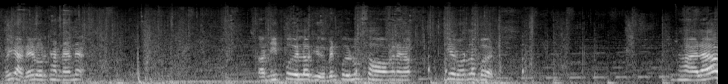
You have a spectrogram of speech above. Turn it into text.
ไม่อยากได้รถคันนั้นน่ะตอนนี้ปืนเราถือเป็นปืนลูกซองนะครับเที่รถระเบิดชิบหายแล้ว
